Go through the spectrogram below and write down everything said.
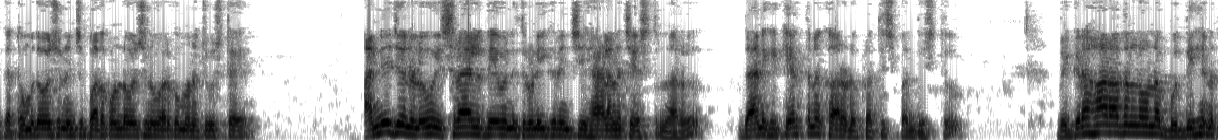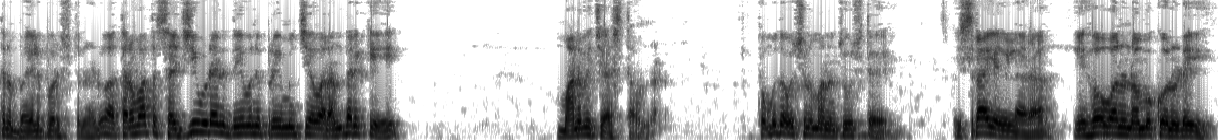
ఇక తొమ్మిదవ వచనం నుంచి పదకొండవ వచనం వరకు మనం చూస్తే అన్యజనులు ఇస్రాయల్ దేవుని తృణీకరించి హేళన చేస్తున్నారు. దానికి కీర్తనకారుడు ప్రతిస్పందిస్తూ విగ్రహారాధనలో ఉన్న బుద్ధిహీనతను బయలుపరుస్తున్నాడు. ఆ తర్వాత సజీవుడైన దేవుని ప్రేమించే వారందరికీ మనవి చేస్తూ ఉన్నాడు. తొమ్మిదవ వచనం మనం చూస్తే ఇస్రాయేలీలారా యెహోవాను నమ్ముకొనుడి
